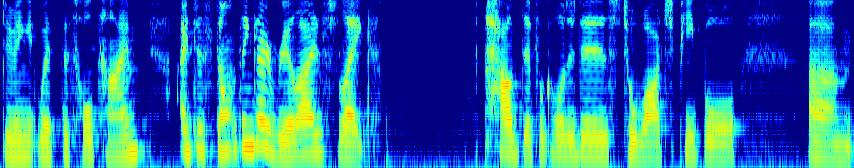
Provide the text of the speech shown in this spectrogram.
doing it with this whole time. I just don't think I realized like how difficult it is to watch people um,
